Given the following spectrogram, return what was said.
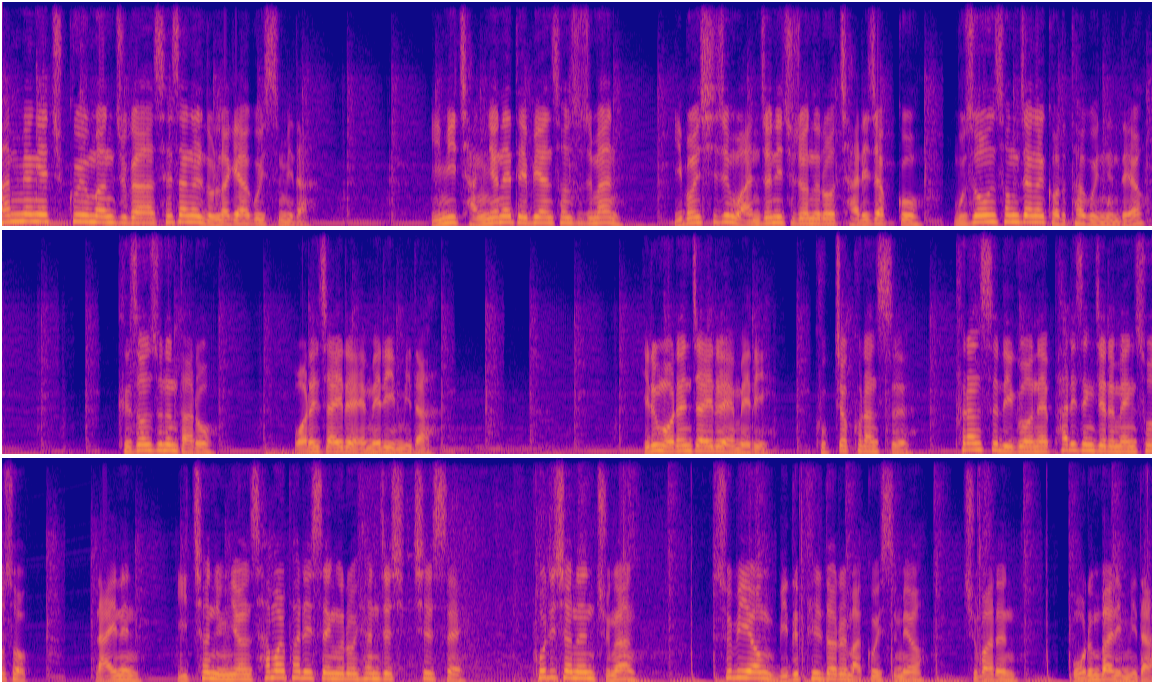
한 명의 축구 유망주가 세상을 놀라게 하고 있습니다. 이미 작년에 데뷔한 선수지만 이번 시즌 완전히 주전으로 자리 잡고 무서운 성장을 거듭하고 있는데요. 그 선수는 바로 워렌자이르 에메리입니다. 이름 워렌자이르 에메리, 국적 프랑스, 프랑스 리그원의 파리 생제르맹 소속, 나이는 2006년 3월 8일생으로 현재 17세, 포지션은 중앙, 수비형 미드필더를 맡고 있으며 주발은 오른발입니다.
